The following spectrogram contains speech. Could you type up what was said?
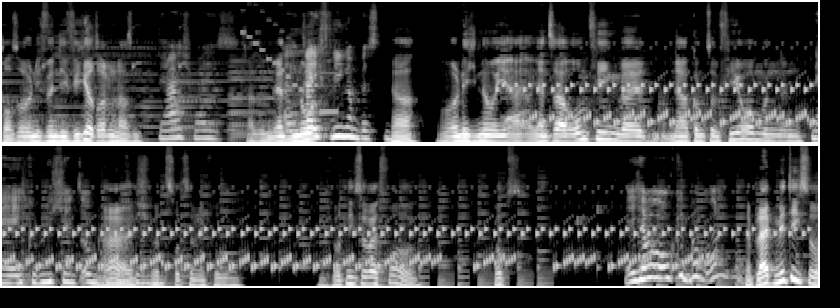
Darfst auch nicht von die Viecher treffen lassen. ja, ich weiß. Also nicht Also nur. gleich fliegen am besten. Ja. Und nicht nur ja, ganz da rumfliegen, weil na, kommt so ein Vieh um und dann. Nee, ich glaube nicht ganz oben. Ja, ich würde es trotzdem nicht versuchen. Ich würde nicht so weit vor. Ups. Ich habe aber auch keinen Bock unten. Na, bleib mittig so.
